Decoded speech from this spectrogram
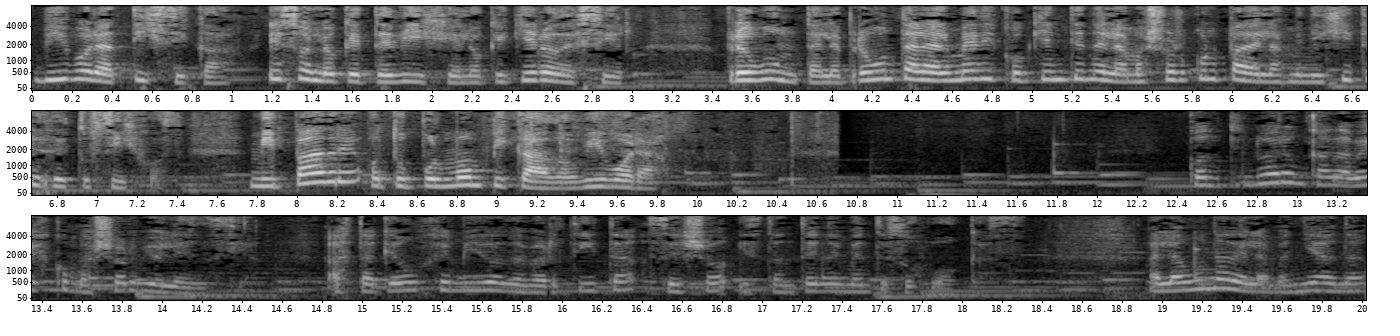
Víbora tísica, eso es lo que te dije, lo que quiero decir. Pregúntale, pregúntale al médico quién tiene la mayor culpa de las meningitis de tus hijos, mi padre o tu pulmón picado, víbora. Continuaron cada vez con mayor violencia, hasta que un gemido de Bertita selló instantáneamente sus bocas. A la una de la mañana,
